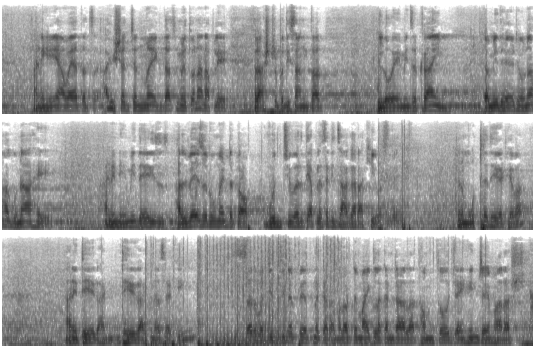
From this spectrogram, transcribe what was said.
आणि हे या वयातच आयुष्यात जन्म एकदाच मिळतो ना आपले राष्ट्रपती सांगतात low aim is a crime कमी ध्येय ठेवणं हा गुन्हा आहे. आणि नेहमी there is always room at the top उंचीवरती आपल्यासाठी जागा राखीव असते. तर मोठं ध्येय ठेवा. आणि ध्येय गाठ ध्येय गाठण्यासाठी सर्व जिद्दीने प्रयत्न करा. मला वाटतं माईकला कंटाळाला थांबतो. जय हिंद जय महाराष्ट्र.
